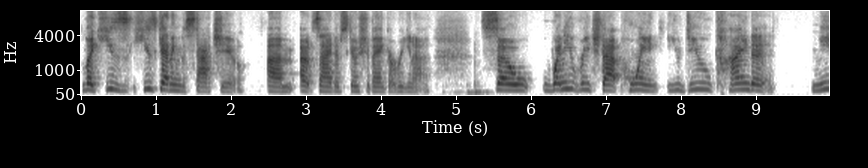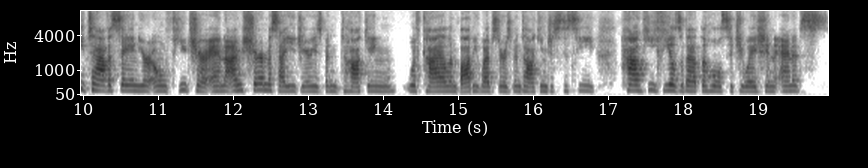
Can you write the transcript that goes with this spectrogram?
like he's he's getting the statue um outside of Scotiabank Arena. So when you reach that point, you do kind of need to have a say in your own future. And I'm sure Masai Ujiri's been talking with Kyle and Bobby Webster has been talking just to see how he feels about the whole situation. And it's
